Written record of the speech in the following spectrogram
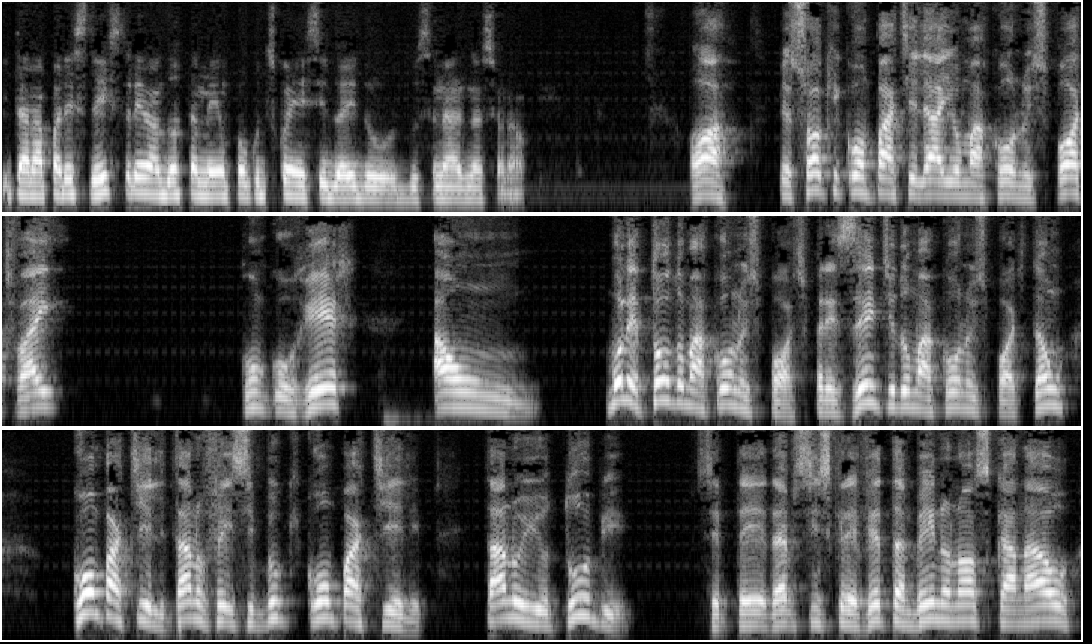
e está na Aparecidense, treinador também um pouco desconhecido aí do, do cenário nacional. Ó, pessoal que compartilhar aí o Marcou no Esporte vai concorrer a um moletom do Marcon no Esporte, presente do Marcon no Esporte. Então, compartilhe, tá no Facebook, compartilhe. Tá no YouTube, você deve se inscrever também no nosso canal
